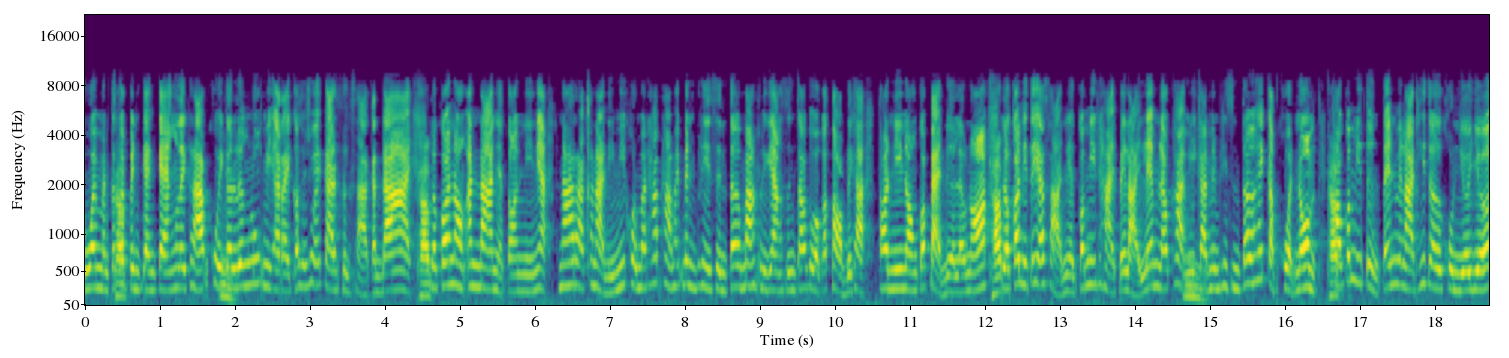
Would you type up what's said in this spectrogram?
ด้วยมันก็ครับจะเป็นแก๊งๆเลยครับ คุยกันอืมเรื่องลูกมีอะไรก็ช่วยๆกันปรึกษากันได้ ครับแล้วก็น้องอันดาเนี่ยตอนนี้เนี่ยน่ารักขนาดนี้มีคนมาท้าบทามให้เป็นพรีเซนเตอร์บ้างหรือยังซึ่งเจ้าตัวก็ตอบเลยค่ะ ตอนนี้น้องก็ 8 เดือนแล้วเนาะครับแล้วก็นิตยสารเนี่ยก็มีถ่ายไปหลายเล่มแล้วค่ะอืมมีการเป็นพรีเซนเตอร์ให้กับขวดนมครับ เขาก็มีตื่นเต้นเวลาที่เจอคนเยอะ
